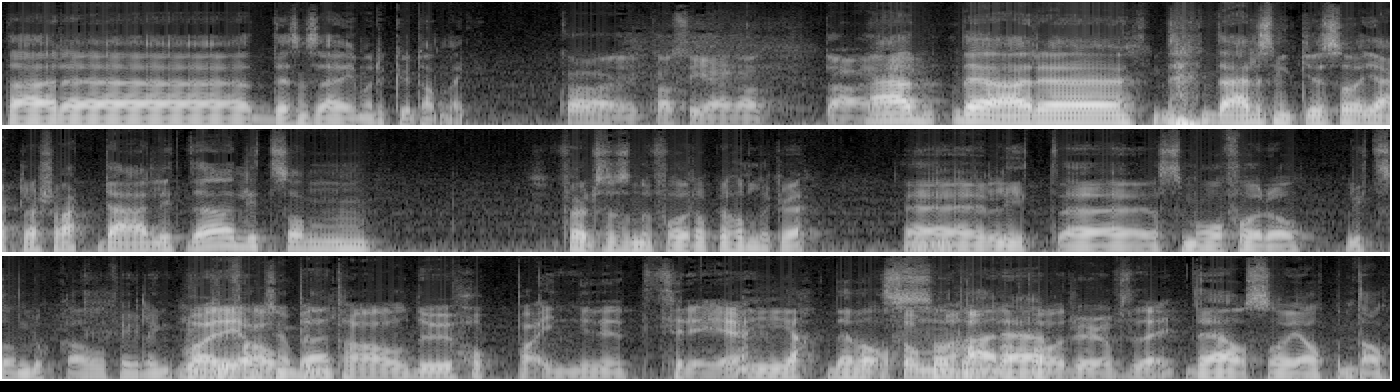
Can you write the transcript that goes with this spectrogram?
der, uh, det syns jeg er innmari kult anlegg. Hva, hva sier at det er Nei, det er, eh, det er liksom ikke så jækla svært. Det er litt, det er litt sånn følelse som du får oppi Hodlekve. Eh, lite små forhold, litt sånn lokal feeling. Var i. Alpental du hoppa inn i det treet Ja, det var også som der jeg- på Jury of the Day? Det er også i Alpental.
